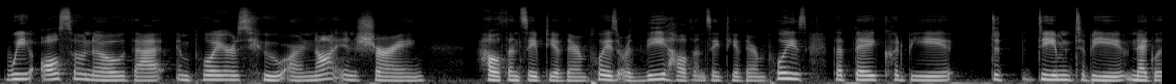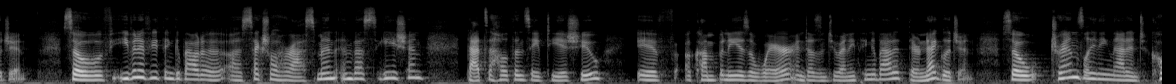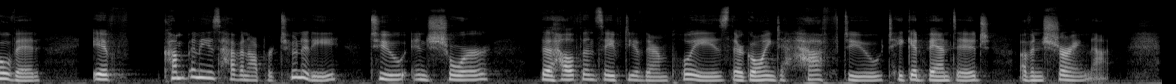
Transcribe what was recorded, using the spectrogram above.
we also know that employers who are not ensuring health and safety of their employees or the health and safety of their employees that they could be de- deemed to be negligent. So if, even if you think about a, a sexual harassment investigation, that's a health and safety issue if a company is aware and doesn't do anything about it, they're negligent. So, translating that into COVID, if companies have an opportunity to ensure the health and safety of their employees, they're going to have to take advantage of ensuring that.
